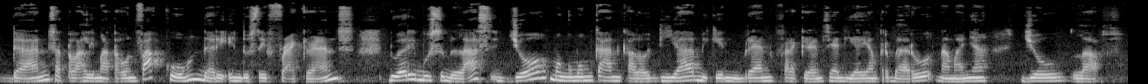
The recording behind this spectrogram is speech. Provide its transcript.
dan setelah lima tahun vakum dari industri fragrance, 2011 Joe mengumumkan kalau dia bikin brand fragrance-nya dia yang terbaru namanya Joe Love.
